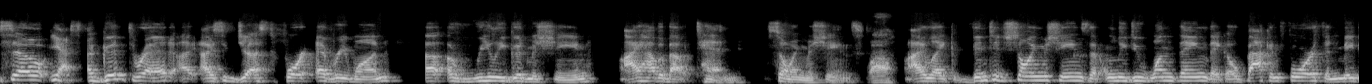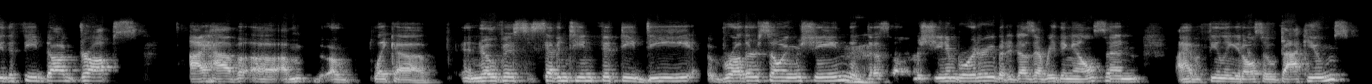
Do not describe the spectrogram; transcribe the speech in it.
So, yes, a good thread I, I suggest for everyone, uh, a really good machine. I have about 10 sewing machines. Wow. I like vintage sewing machines that only do one thing. They go back and forth, and maybe the feed dog drops. I have a, a, a like a Novus 1750D brother sewing machine that mm. does machine embroidery, but it does everything else. And I have a feeling it also vacuums.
